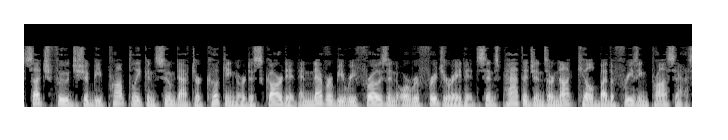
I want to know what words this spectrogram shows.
Such foods should be promptly consumed after cooking or discarded and never be refrozen or refrigerated since pathogens are not killed by the freezing process.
